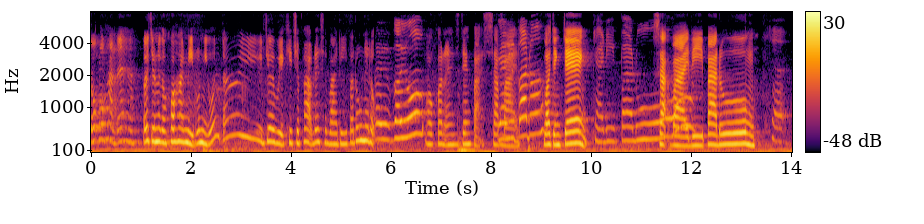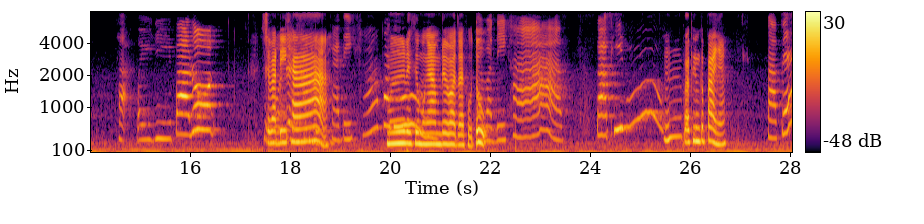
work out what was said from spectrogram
ตกลงหันได้ฮะเอ้ยจนกับข้อหักหนีบรุ่นนี้โอ้ยตายเจอเบียคิดสภาพได้สบายดีปะลุงเนี่ยลูกเออปลาลูกออกก่อนอันนี้แจ้งป่าสบายปลาลูกว่าแจ้งแจ้งสวัสดีปลาลูกสบายดีป้าดุงสะสะไปดีปลาลูก สวัสดีค่ะ สวัสดีครับมือเลยคือบ่งามเด้อว่าใจผู้สตู้วัสดีครับปลาพิมพ์อืมป้าพิมพ์กับป้าหยังปลาแป้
